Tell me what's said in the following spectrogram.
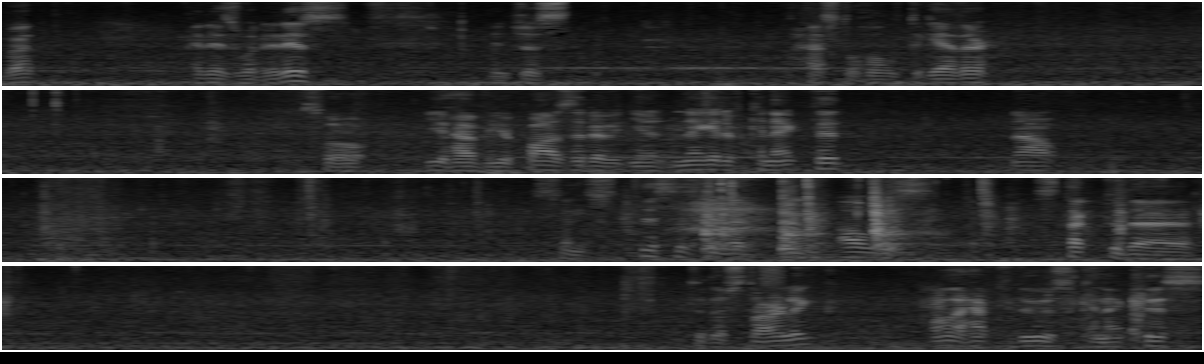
but it is what it is. It just has to hold together. So you have your positive and your negative connected. Now since this is going to be always stuck to the to the Starlink all I have to do is connect this.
